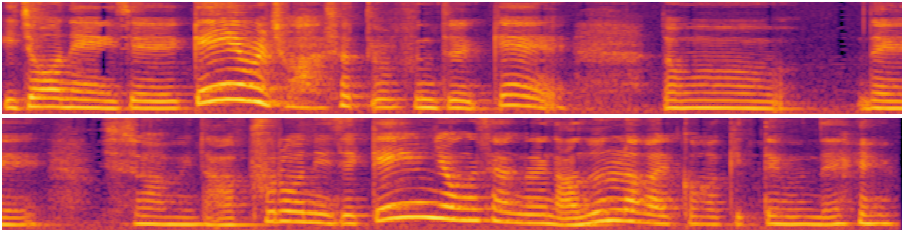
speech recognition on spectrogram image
이전에 이제 게임을 좋아하셨던 분들께 너무 네 죄송합니다. 앞으로는 이제 게임 영상은 안 올라갈 것 같기 때문에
